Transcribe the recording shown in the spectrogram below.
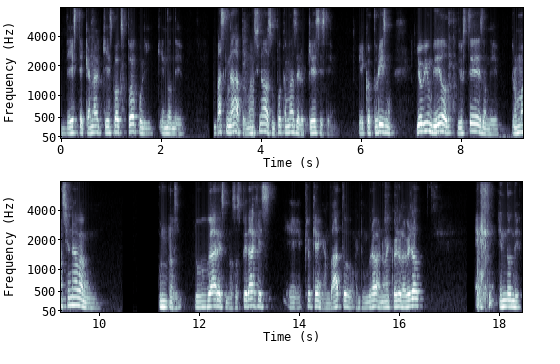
de este canal que es Vox Populi, en donde más que nada promocionabas un poco más de lo que es este ecoturismo. Yo vi un video de ustedes donde promocionaban unos lugares, unos hospedajes, eh, creo que en Ambato, en Tungurahua, no me acuerdo la verdad, en donde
